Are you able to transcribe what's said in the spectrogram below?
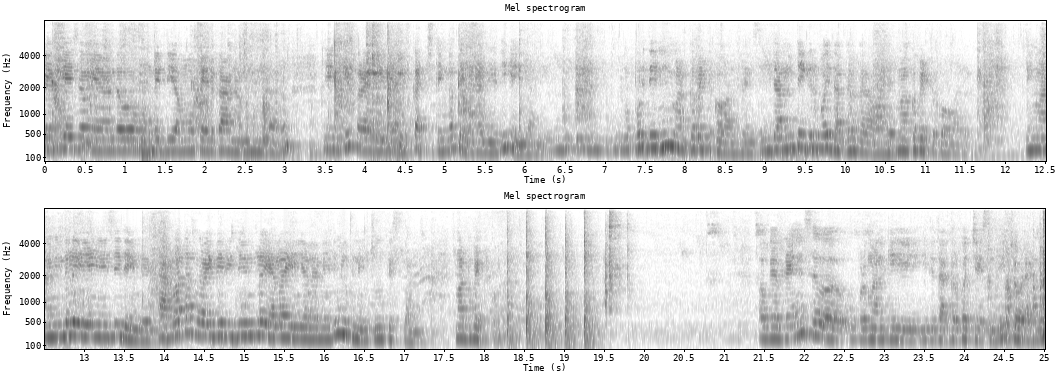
పెరుగు చేసాం ఏదో ఉండిద్ది అమ్మో పెరుగు అని అనుకుంటారు. దీనికి ఫ్రై బిర్యానీ ఖచ్చితంగా పెరుగు అనేది వేయాలి. ఇప్పుడు దీన్ని మగ్గ పెట్టుకోవాలి ఫ్రెండ్స్. ఇదంతా ఎగిరిపోయి దగ్గరకు రావాలి మగ్గ పెట్టుకోవాలి మనం ఇందులో ఏం చేసేది ఏం లేదు. తర్వాత ఫ్రై దీంట్లో ఎలా వేయాలనేది మీకు నేను చూపిస్తాను. మగ్గ పెట్టుకోండి ఓకే ఫ్రెండ్స్ ఇప్పుడు మనకి ఇది దగ్గరకు వచ్చేసింది చూడండి.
